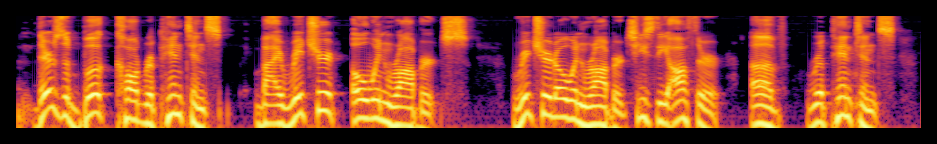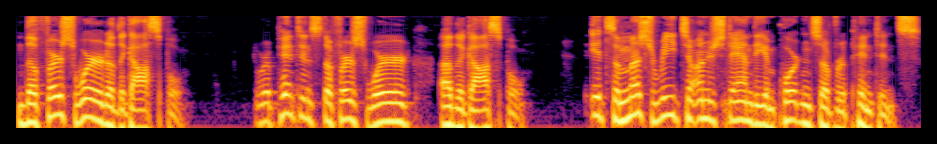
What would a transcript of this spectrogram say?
There's a book called Repentance by Richard Owen Roberts. Richard Owen Roberts, he's the author of Repentance, the first word of the gospel. Repentance, the first word of the gospel. It's a must read to understand the importance of repentance.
